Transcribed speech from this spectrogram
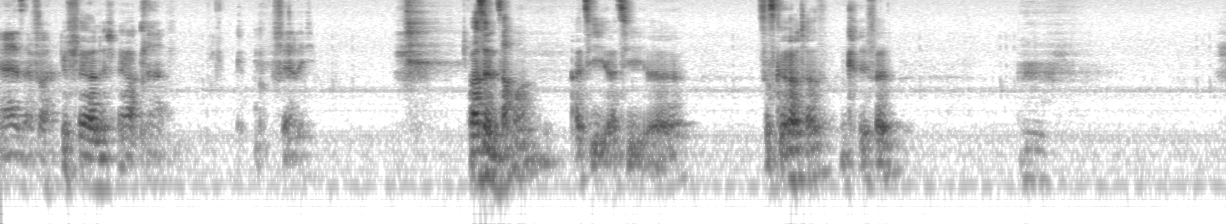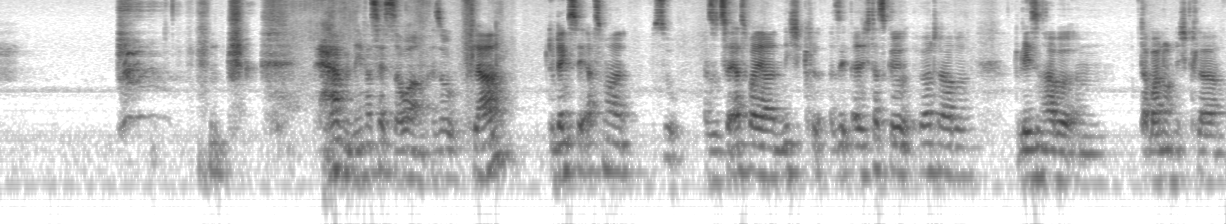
Ja, ist einfach gefährlich, ja. ja, gefährlich. Warst du denn sauer, als sie, als sie äh, das gehört hast in Krefeld? Ja, nee, was heißt sauer? Also klar, du denkst dir erstmal so. Also zuerst war ja nicht klar, also als ich das gehört habe, gelesen habe, ähm, da war noch nicht klar,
